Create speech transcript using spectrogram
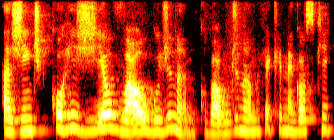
a gente corrigia o valgo dinâmico. O valgo dinâmico é aquele negócio que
